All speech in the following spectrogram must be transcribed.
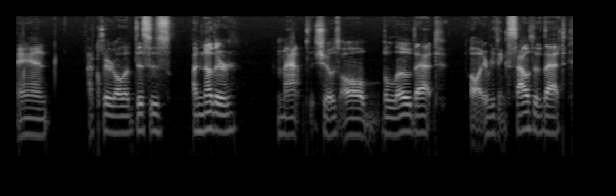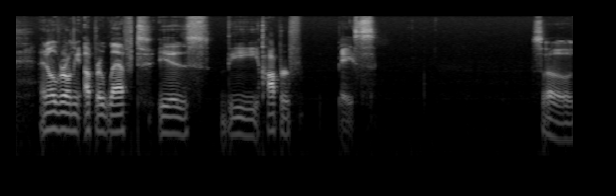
And I've cleared all of this is another map that shows all below that, all everything south of that, and over on the upper left is the hopper base. So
